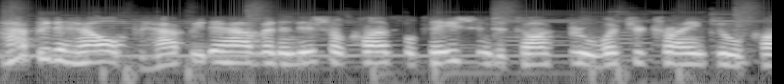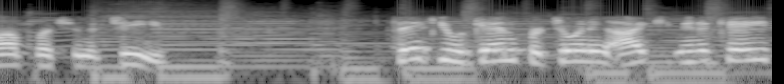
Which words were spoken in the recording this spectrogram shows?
Happy to help. Happy to have an initial consultation to talk through what you're trying to accomplish and achieve. Thank you again for joining I Communicate.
